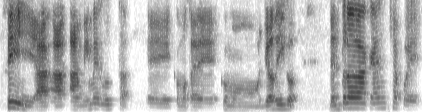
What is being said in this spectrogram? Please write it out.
Sí, a, a, mí me gusta. Eh, como, te, como yo digo, dentro de la cancha, pues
